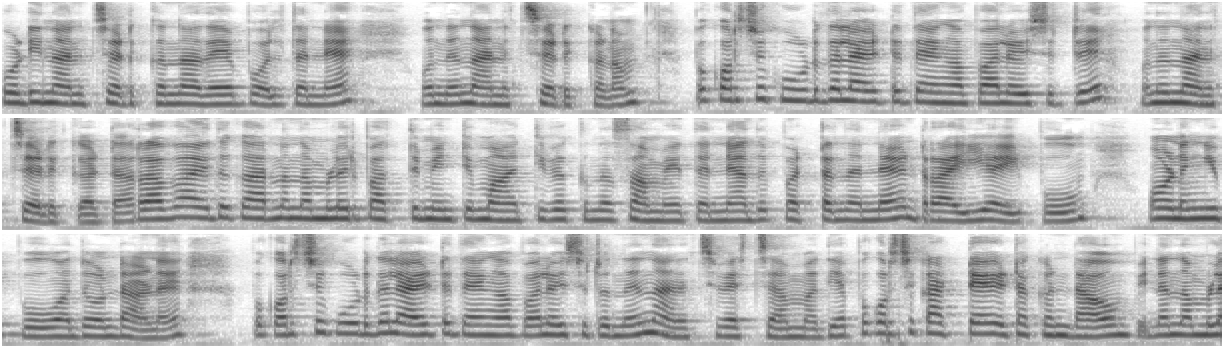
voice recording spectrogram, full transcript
പൊടി നനച്ചെടുക്കുന്ന അതേപോലെ തന്നെ ഒന്ന് നനച്ചെടുക്കണം. അപ്പോൾ കുറച്ച് കൂടുതലായിട്ട് തേങ്ങാപ്പാൽ ഒഴിച്ചിട്ട് ഒന്ന് നനച്ചെടുക്കുക കേട്ടോ. റവ ആയത് കാരണം നമ്മളൊരു പത്ത് മിനിറ്റ് മാറ്റി വെക്കുന്ന സമയത്ത് തന്നെ അത് പെട്ടെന്ന് തന്നെ ഡ്രൈ ആയി പോവും ഉണങ്ങിപ്പോവും അതുകൊണ്ടാണ്. അപ്പോൾ കുറച്ച് കൂടുതലായിട്ട് തേങ്ങാപ്പാൽ ഒഴിച്ചിട്ടൊന്ന് നനച്ച് വെച്ചാൽ മതി. അപ്പോൾ കുറച്ച് കട്ടയായിട്ടൊക്കെ ഉണ്ടാവും. പിന്നെ നമ്മൾ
